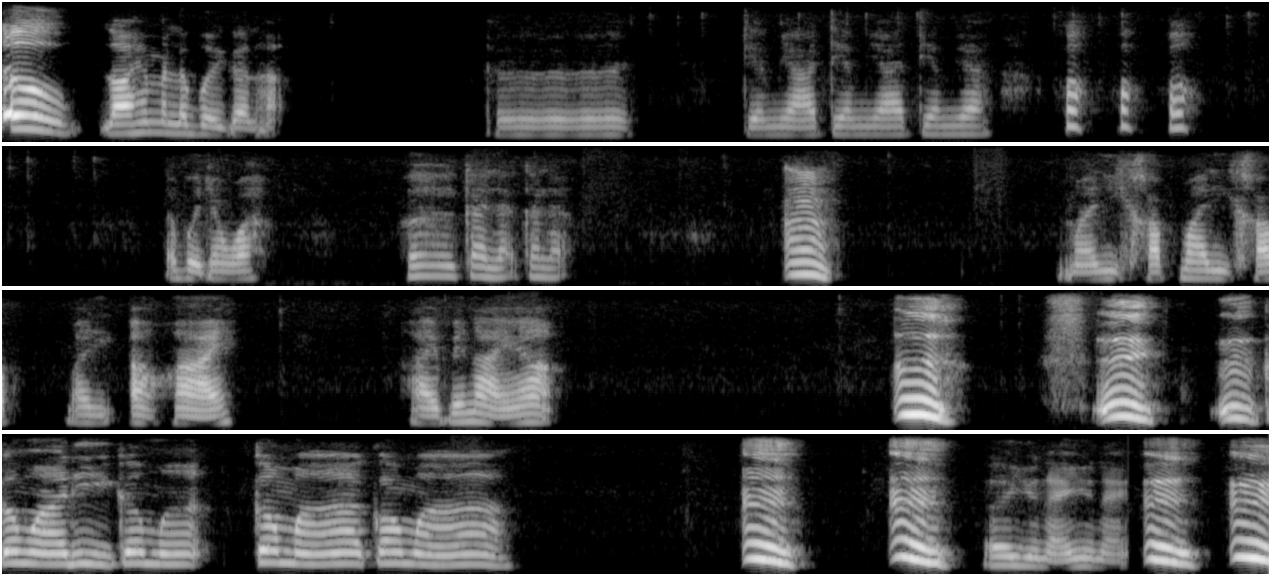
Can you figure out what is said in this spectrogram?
ตู้มรอให้มันระเบิดก่อนฮะเออเตรียมยาเตรียมยาเตรียมยาโอ้โอ้โอ้ระเบิดยังวะเฮ้ยใกล้แล้วใกล้แล้วอืมมาดีครับ มาดีครับ มาดีอ้าวหาย หายไปไหนอะอืออืออือก็มาดีก็มา ก็มาก็มาอือ อือเฮ้ยอยู่ไหนอยู่ไหนอืออือ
